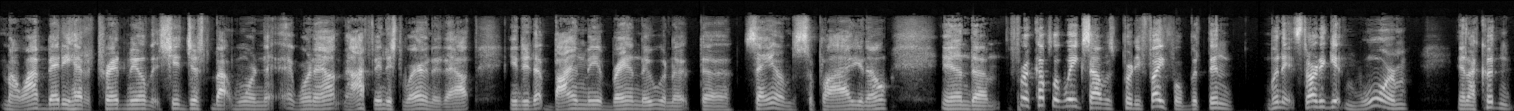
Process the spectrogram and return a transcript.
my wife Betty had a treadmill that she'd just about worn, worn out and I finished wearing it out. Ended up buying me a brand new one at uh, Sam's Supply, you know. And um, for a couple of weeks I was pretty faithful. But then when it started getting warm and I couldn't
